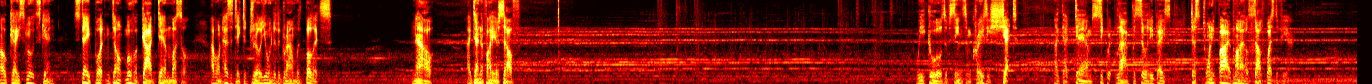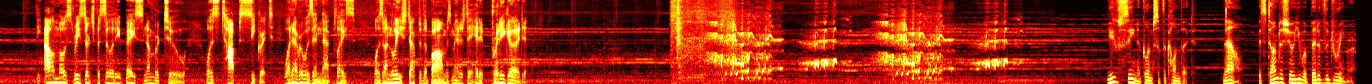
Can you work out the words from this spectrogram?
Okay, Smoothskin. Stay put and don't move a goddamn muscle. I won't hesitate to drill you into the ground with bullets. Now, identify yourself. We ghouls have seen some crazy shit. Like that damn secret lab facility base just 25 miles southwest of here. The Alamos Research Facility Base Number 2 was top secret. Whatever was in that place was unleashed after the bombs managed to hit it pretty good. You've seen a glimpse of the convict. Now, it's time to show you a bit of the dreamer.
